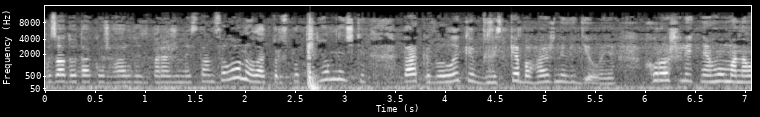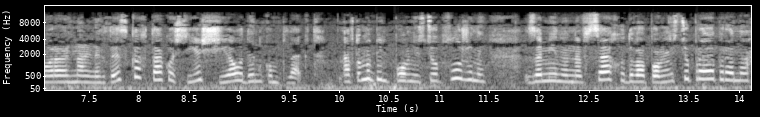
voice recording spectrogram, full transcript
Позаду також гарний збережений стан салону, електросподйомнички, так і велике вмістке багажне відділення. Хороша літня гума на оригінальних дисках. Також є ще один комплект. Автомобіль повністю обслужений, замінене все, ходова повністю прибрана.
